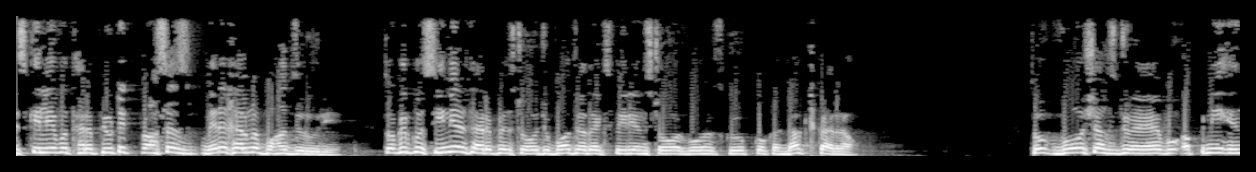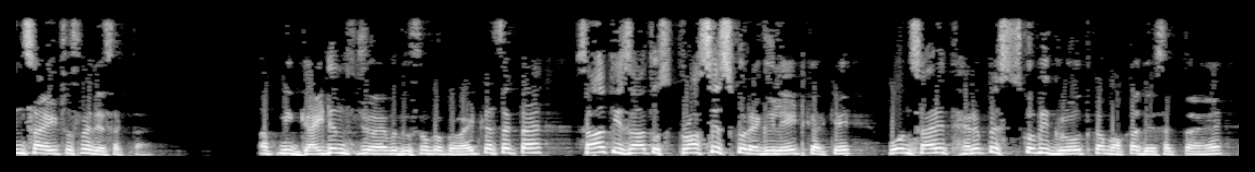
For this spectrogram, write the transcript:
اس کے لیے وہ تھراپیوٹک پروسیس میرے خیال میں بہت ضروری ہے۔ تو اگر کوئی سینئر تھراپسٹ ہو جو بہت زیادہ ایکسپیرینسڈ ہو اور وہ اس گروپ کو کنڈکٹ کر رہا ہو، تو وہ شخص جو ہے، وہ اپنی انسائٹ اس میں دے سکتا ہے۔ اپنی گائیڈنس جو ہے، وہ دوسروں کو پرووائڈ کر سکتا ہے۔ ساتھ ہی ساتھ اس پروسیس کو ریگولیٹ کر کے وہ ان سارے تھراپسٹ کو بھی گروتھ کا موقع دے سکتا ہے۔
